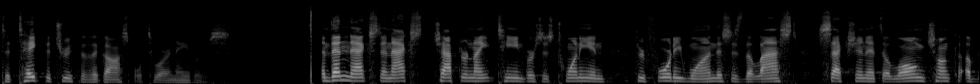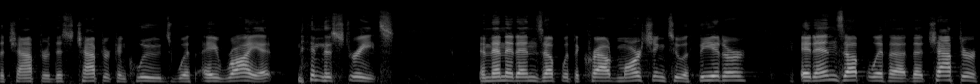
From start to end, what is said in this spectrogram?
to take the truth of the gospel to our neighbors. And then next, in Acts chapter 19, verses 20 and through 41, this is the last section. It's a long chunk of the chapter. This chapter concludes with a riot in the streets. And then it ends up with the crowd marching to a theater. It ends up with a, the chapter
